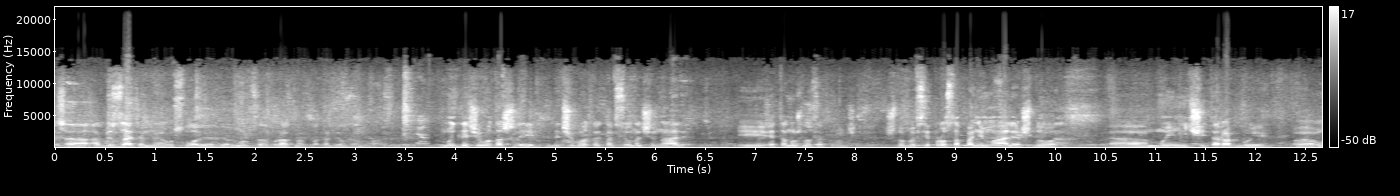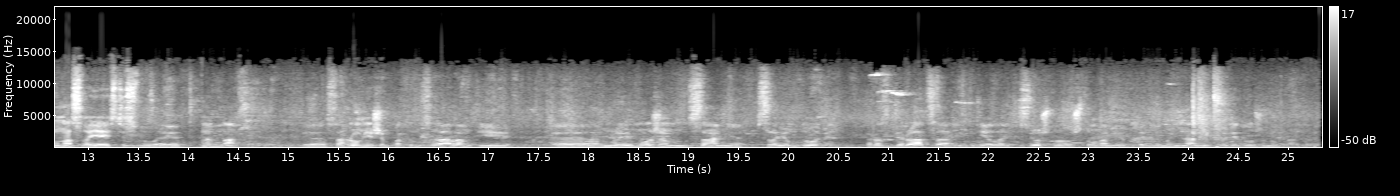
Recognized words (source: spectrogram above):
Это обязательное условие вернуться обратно в батальон Донбасс. Мы для чего-то шли, для чего-то это все начинали, и это нужно закончить. Чтобы все просто понимали, что э, мы не чьи-то рабы, э, у нас своя есть история. Мы нация э, с огромнейшим потенциалом, и э, мы можем сами в своем доме разбираться, делать все, что, что нам необходимо, и нам никто не должен указывать.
